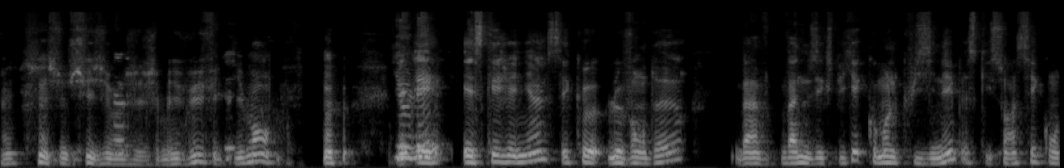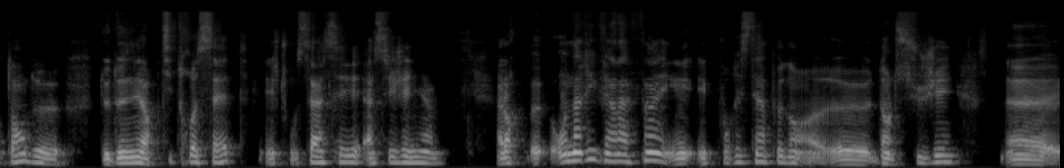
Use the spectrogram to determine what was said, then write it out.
je n'ai jamais vu effectivement. Violet. Et, ce qui est génial, c'est que le vendeur va nous expliquer comment le cuisiner parce qu'ils sont assez contents de, donner leur petite recette et je trouve ça assez, assez génial. Alors, euh, on arrive vers la fin et, pour rester un peu dans, euh, le sujet, euh,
